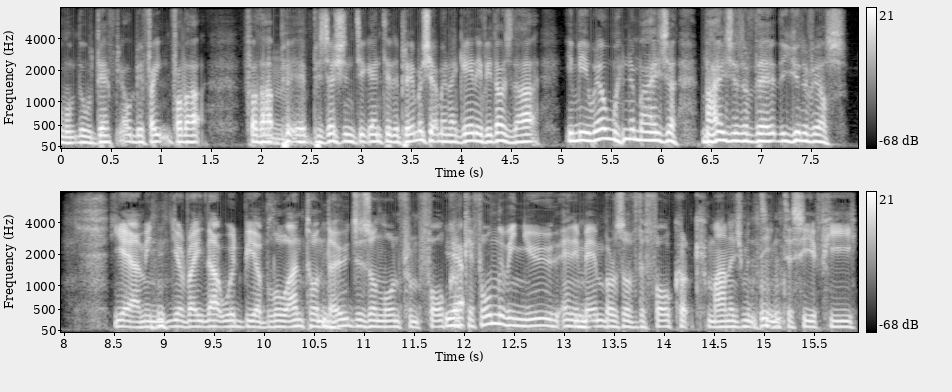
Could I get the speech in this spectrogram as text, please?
they'll, they'll definitely be fighting for that for that mm. p- position to get into the Premiership. And again, if he does that, he may well win the manager manager of the, the universe. Yeah, I mean, you're right. That would be a blow. Anton. Dowds is on loan from Falkirk. Yep. If only we knew any hmm. members of the Falkirk management team to see if he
